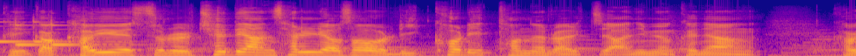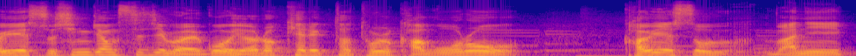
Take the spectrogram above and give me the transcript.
그러니까 가위 횟수를 최대한 살려서 리커 리턴을 할지 아니면 그냥 가위 횟수 신경 쓰지 말고 여러 캐릭터 돌 각오로 가위 횟수 많이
